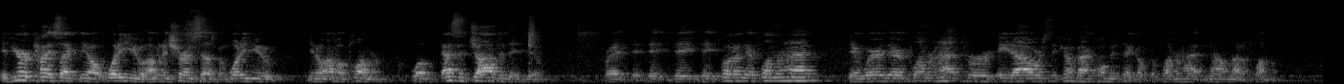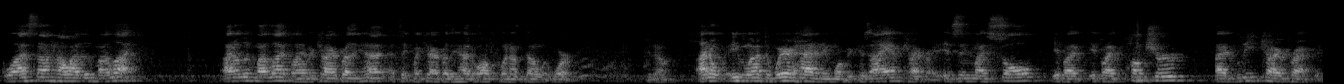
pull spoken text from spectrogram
if you're a guy's like, you know, what are you? I'm an insurance salesman. What are you? You know, I'm a plumber. Well, that's a job that they do, right? They, they, they, put on their plumber hat, they wear their plumber hat for eight hours, they come back home and take off the plumber hat, now I'm not a plumber. Well, that's not how I live my life. I don't live my life, I have a chiropractic hat, I take my chiropractic hat off when I'm done with work. You know, I don't even have to wear a hat anymore because I am chiropractic. It's in my soul. If I if I puncture, I bleed chiropractic.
